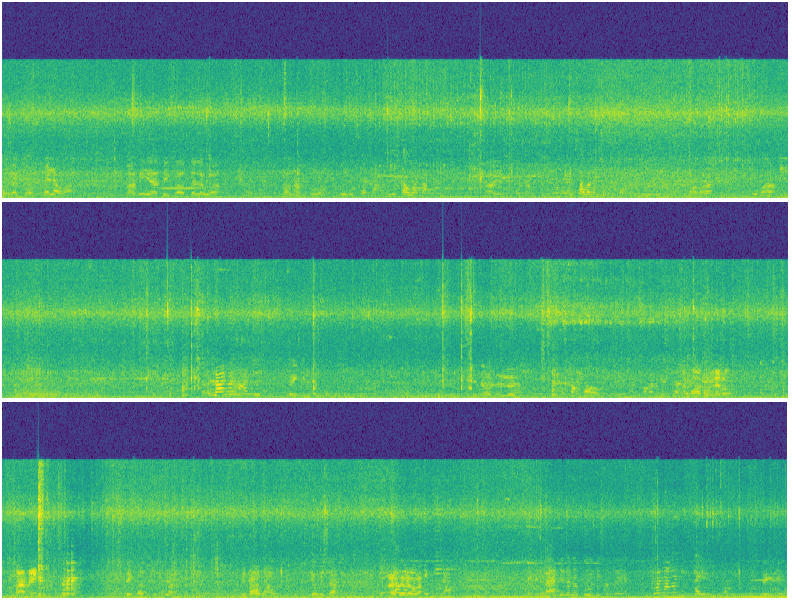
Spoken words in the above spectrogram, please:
Ilan po? Dalawa. Mami, ah, take out dalawa. Mangham po. Yung isa lang. Yung isa walang ano. Ayun. Yung isa walang tukta. Mama. Luma. Ay, Sana dinaunlod. 25 po. Download. Pakbo. Baka nandiyan lang. Ang laro. Mami? Take out din siya. Ikaw? Yung isa. Yung Ah, isa dalawa? walang tikla. Ilaan niyo na lang po yung isa. Wala nga tikla yung isa. Te, yung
